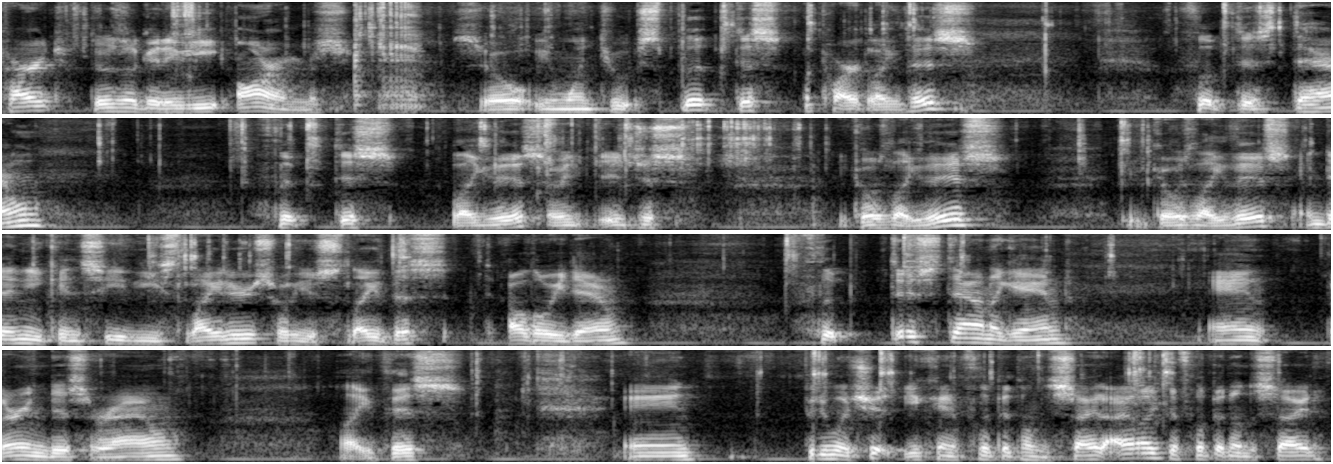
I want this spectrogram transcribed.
cart. Those are going to be arms. So we want to split this apart like this. Flip this down. Flip this like this. So it, it just, it goes like this. It goes like this. And then you can see the sliders. So you slide this all the way down. Flip this down again. And turn this around like this. And pretty much it. You can flip it on the side. I like to flip it on the side.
